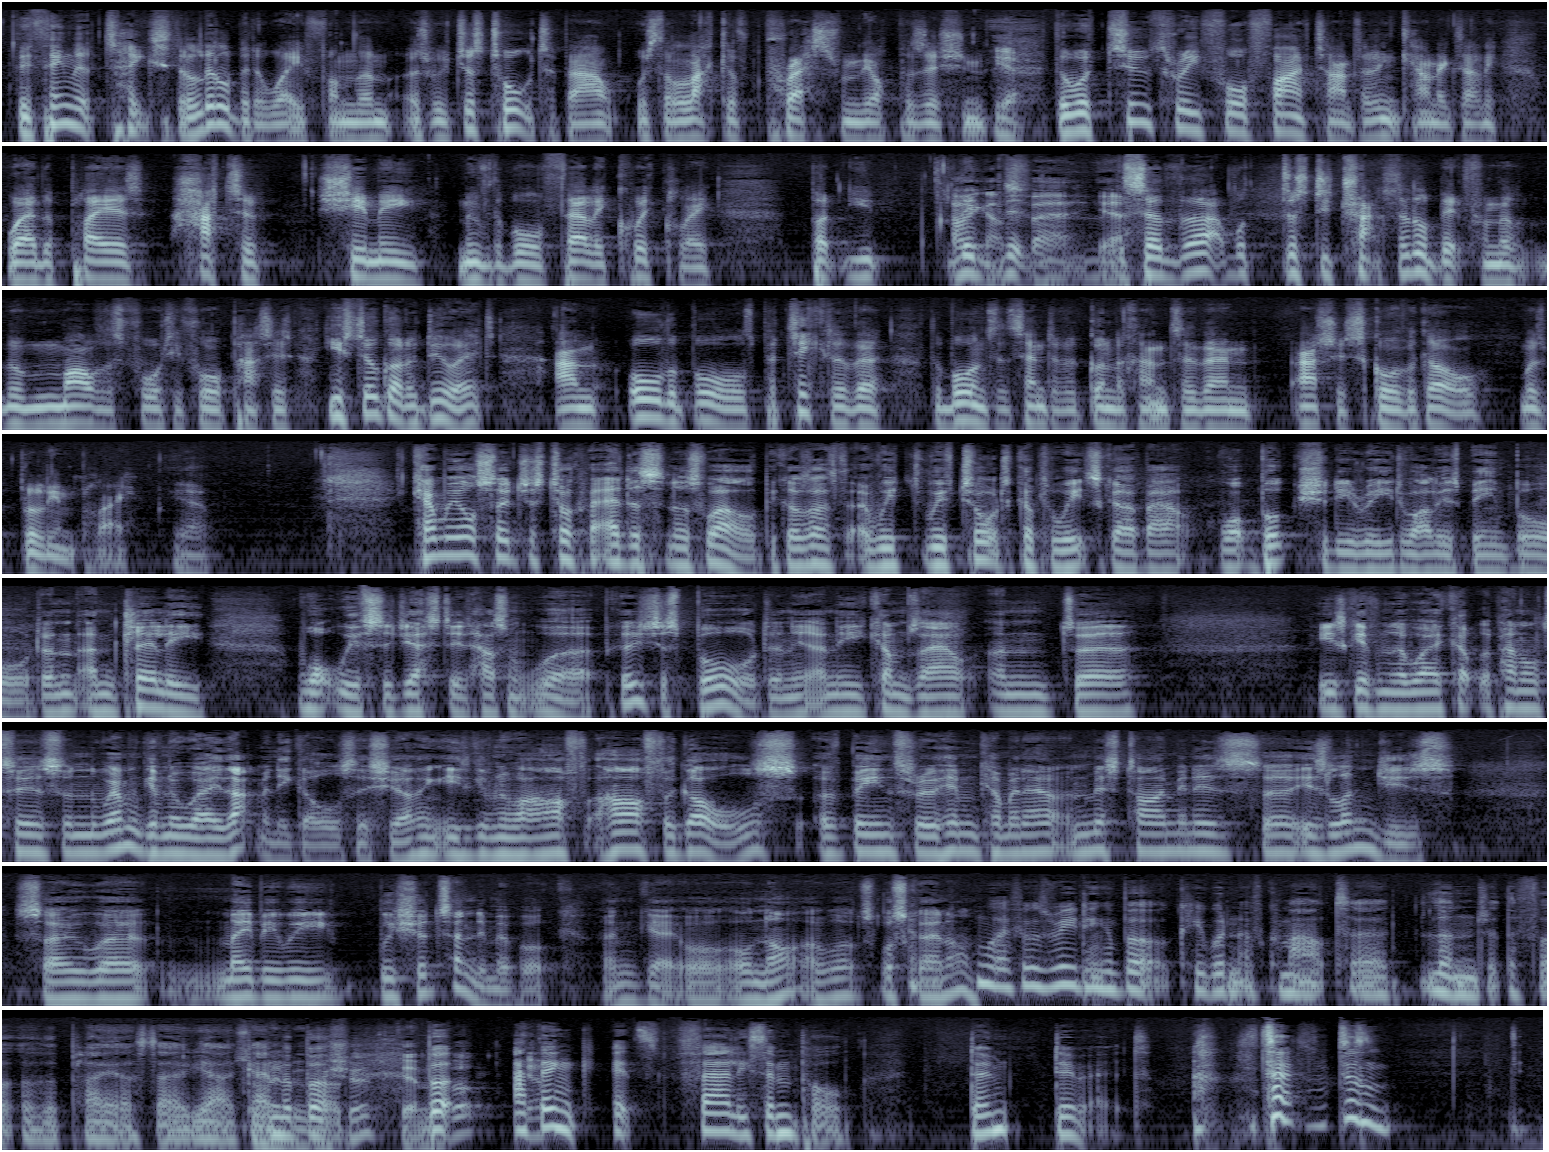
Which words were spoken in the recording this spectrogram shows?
The thing that takes it a little bit away from them, as we've just talked about, was the lack of press from the opposition. Yeah. There were two, three, four, five times, I didn't count exactly, where the players had to shimmy, move the ball fairly quickly. But you. I think that's fair, yeah. So that would just detracts a little bit from the, the marvellous 44 passes. You still got to do it, and all the balls, particularly the, the ball into the centre of Gundogan to then actually score the goal, was brilliant play. Yeah. Can we also just talk about Ederson as well? Because I've, we, we've talked a couple of weeks ago about what books should he read while he's being bored, and, and clearly what we've suggested hasn't worked because he's just bored, and he, and he comes out and uh, he's given away a couple of penalties, and we haven't given away that many goals this year. I think he's given away half half the goals have been through him coming out and mistiming his uh, his lunges. So uh, maybe we, we should send him a book and get or, or not. Or what's what's going on? Well, if he was reading a book, he wouldn't have come out to lunge at the foot of the player. So yeah, get him a book. should get him a but book, I yeah. think it's fairly simple. Don't do it. Doesn't.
